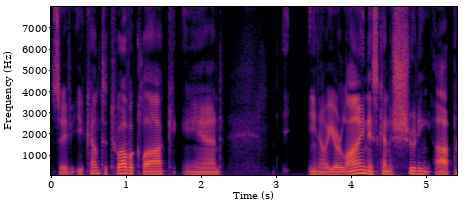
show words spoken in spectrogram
So if you come to 12 o'clock and you know your line is kind of shooting up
